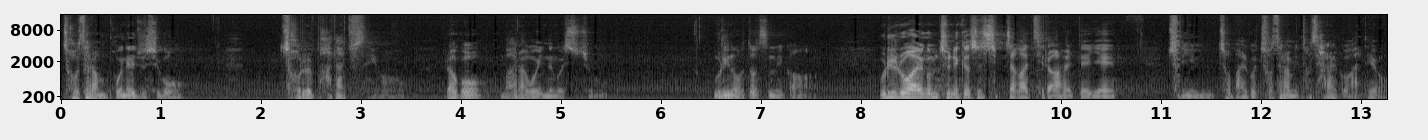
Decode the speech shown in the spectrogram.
저 사람 보내 주시고 저를 받아 주세요 라고 말하고 있는 것이죠. 우리는 어떻습니까? 우리로 하여금 주님께서 십자가 지라 할 때에 주님 저 말고 저 사람이 더 잘할 것 같아요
